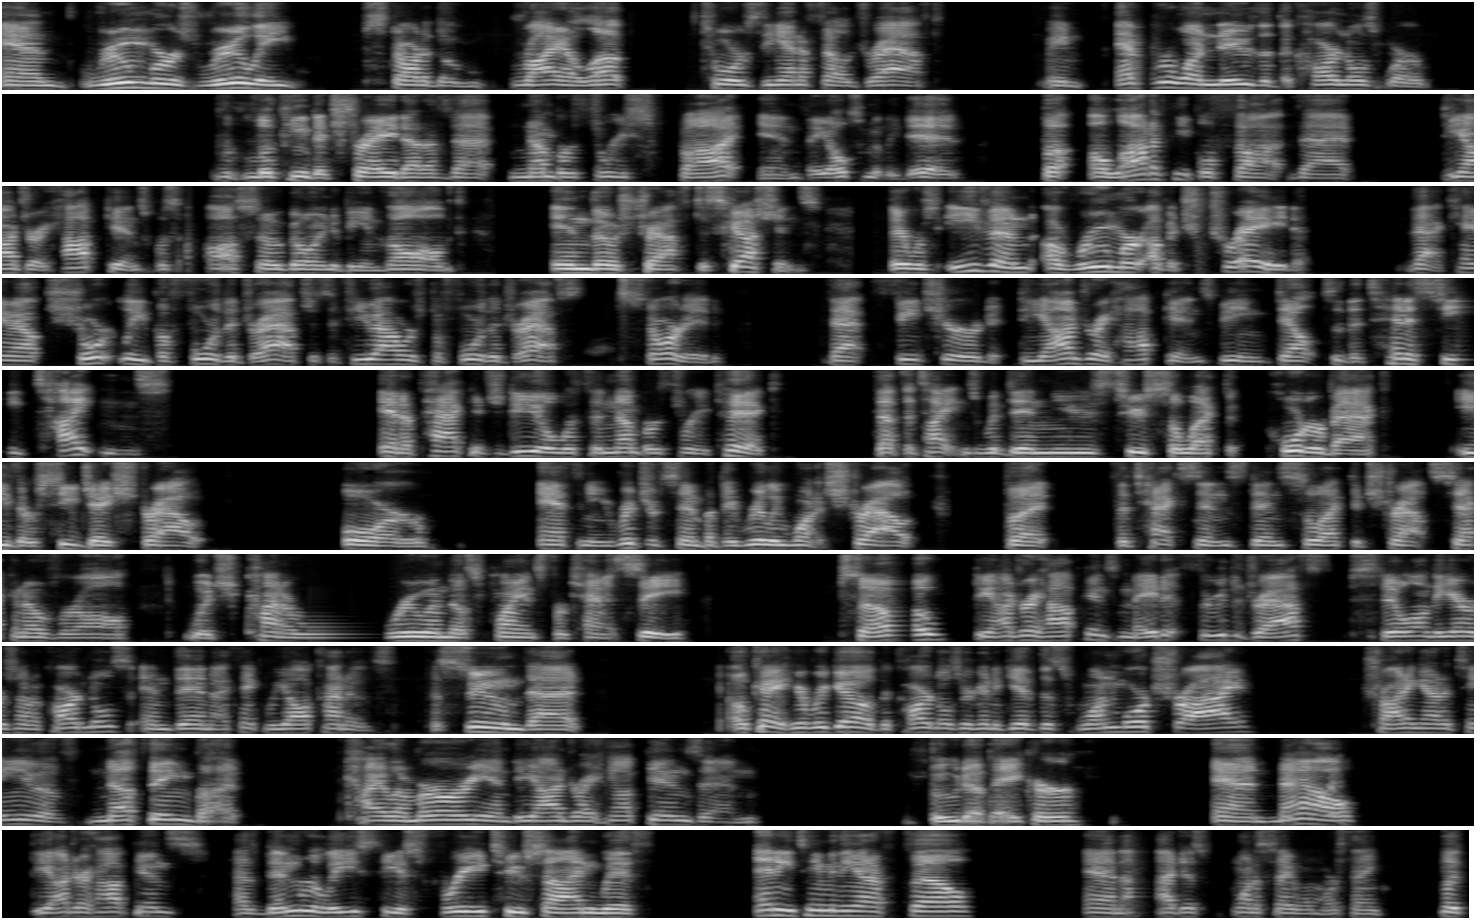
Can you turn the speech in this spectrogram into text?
And rumors really started to rile up towards the NFL draft. I mean, everyone knew that the Cardinals were looking to trade out of that number three spot, and they ultimately did. But a lot of people thought that DeAndre Hopkins was also going to be involved in those draft discussions. There was even a rumor of a trade that came out shortly before the draft, just a few hours before the draft started, that featured DeAndre Hopkins being dealt to the Tennessee Titans in a package deal with the number three pick that the Titans would then use to select a quarterback, either CJ Stroud or Anthony Richardson, but they really wanted Stroud. But the Texans then selected Stroud second overall, which kind of ruined those plans for Tennessee. So DeAndre Hopkins made it through the draft, still on the Arizona Cardinals. And then I think we all kind of assumed that, okay, here we go. The Cardinals are going to give this one more try, trotting out a team of nothing but Kyler Murray and DeAndre Hopkins and Budda Baker. And now DeAndre Hopkins has been released. He is free to sign with any team in the NFL. And I just want to say one more thing. Like,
